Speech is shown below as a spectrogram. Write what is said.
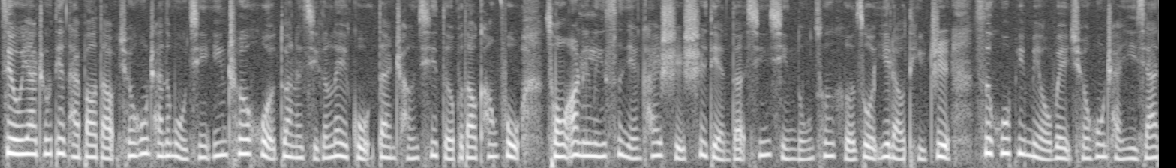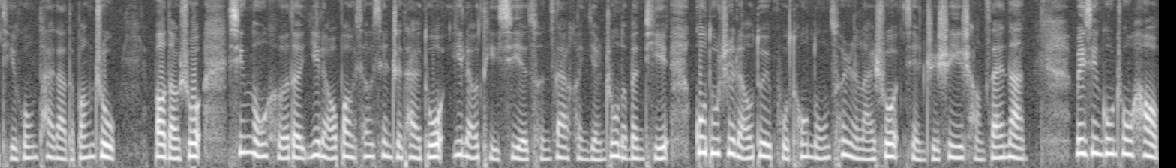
自由亚洲电台报道，全红婵的母亲因车祸断了几根肋骨，但长期得不到康复。从二零零四年开始试点的新型农村合作医疗体制，似乎并没有为全红婵一家提供太大的帮助。报道说，新农合的医疗报销限制太。太多，医疗体系也存在很严重的问题。过度治疗对普通农村人来说简直是一场灾难。微信公众号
